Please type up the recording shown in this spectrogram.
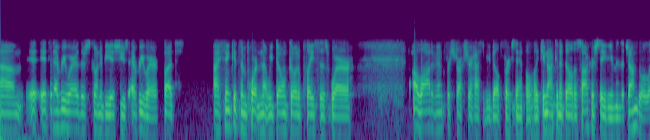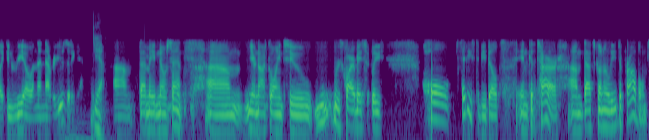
um, it, it's everywhere. There's going to be issues everywhere, but I think it's important that we don't go to places where a lot of infrastructure has to be built. For example, like you're not going to build a soccer stadium in the jungle like in Rio and then never use it again. Yeah, um, that made no sense. Um, you're not going to require basically whole cities to be built in Qatar. Um, that's going to lead to problems.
